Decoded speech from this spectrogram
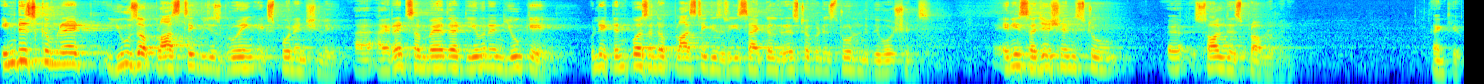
indiscriminate use of plastic which is growing exponentially. I, I read somewhere that even in UK, only 10% of plastic is recycled, the rest of it is thrown into the oceans. Any suggestions to uh, solve this problem? Thank you.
